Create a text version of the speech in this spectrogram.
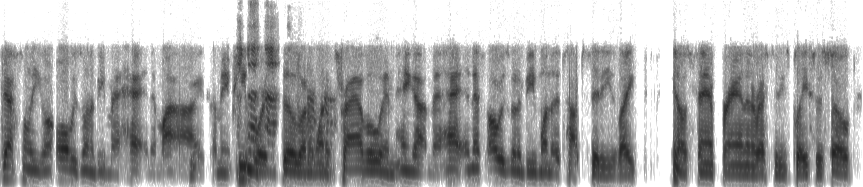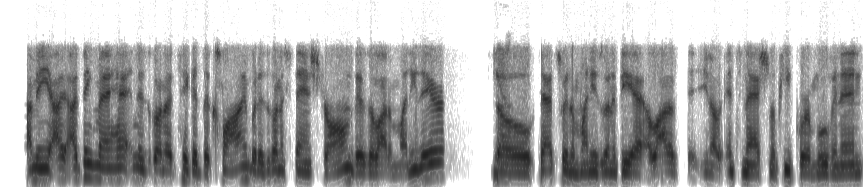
definitely always going to be Manhattan in my eyes. I mean, people are still going to want to travel and hang out in Manhattan. That's always going to be one of the top cities, like you know San Fran and the rest of these places. So, I mean, I, I think Manhattan is going to take a decline, but it's going to stand strong. There's a lot of money there, so yeah. that's where the money is going to be at. A lot of you know international people are moving in,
